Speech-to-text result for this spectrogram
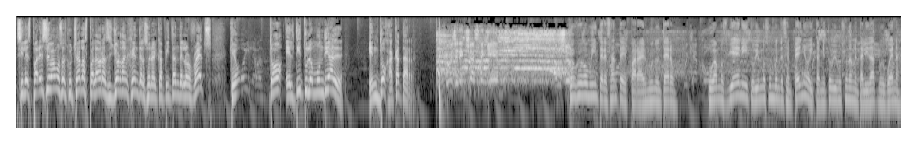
Si les parece, vamos a escuchar las palabras de Jordan Henderson, el capitán de los Reds, que hoy levantó el título mundial en Doha, Qatar. Fue un juego muy interesante para el mundo entero. Jugamos bien y tuvimos un buen desempeño y también tuvimos una mentalidad muy buena.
